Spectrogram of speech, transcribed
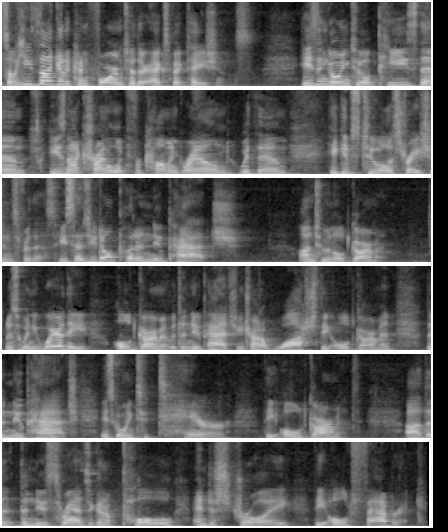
So he's not going to conform to their expectations. He isn't going to appease them. He's not trying to look for common ground with them. He gives two illustrations for this. He says, You don't put a new patch onto an old garment. So when you wear the old garment with the new patch and you try to wash the old garment, the new patch is going to tear the old garment. Uh, the, the new threads are going to pull and destroy the old fabric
